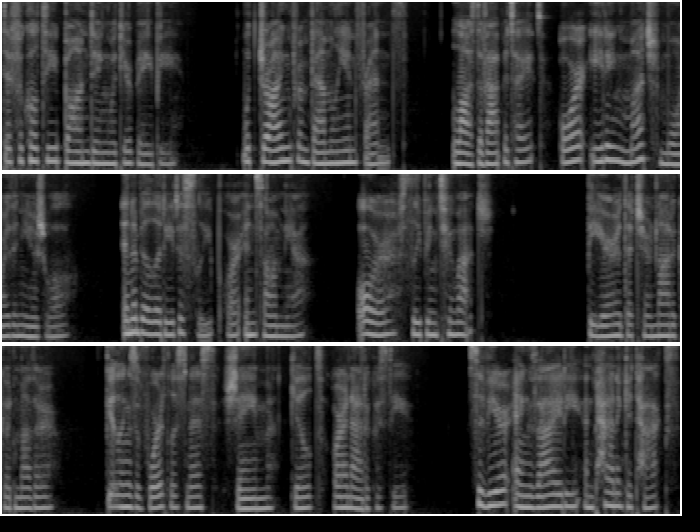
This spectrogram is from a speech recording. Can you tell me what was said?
difficulty bonding with your baby, withdrawing from family and friends, loss of appetite or eating much more than usual, inability to sleep or insomnia, or sleeping too much, fear that you're not a good mother, feelings of worthlessness, shame, guilt, or inadequacy, severe anxiety and panic attacks,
